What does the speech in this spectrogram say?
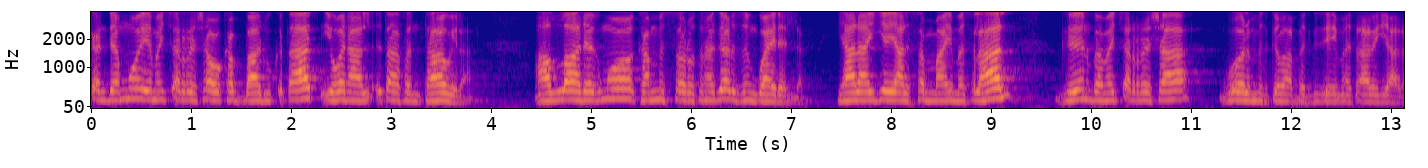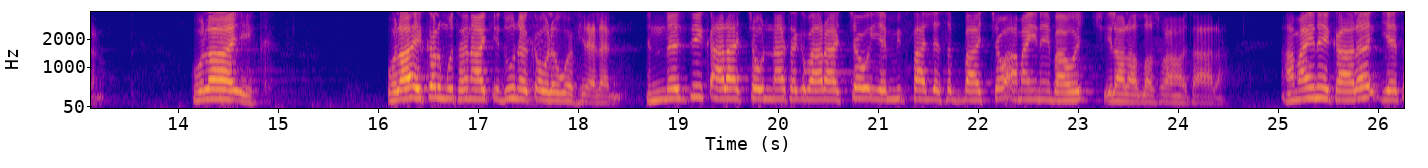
ቀን ደግሞ የመጨረሻው ከባዱ ቅጣት ይሆናል እጣ ፈንታው ይላል። አላህ ደግሞ ከምሰሩት ነገር ዝንጉ አይደለም። ያላየ ያልሰማ ይመስልሃል ግን በመጨረሻ ጎል የምትገባበት ጊዜ ይመጣል እያለ ነው። ኡላይክ ኡላይከ ልሙተናቂዱነ ቀውለ ወፊዕለን እነዚህ ቃላቸውና ተግባራቸው የሚፋለስባቸው አማይነ ባዎች ይላል አላ ስብን ተላ አማይነ ካለ ጌታ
